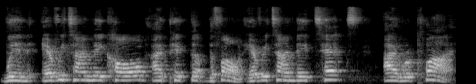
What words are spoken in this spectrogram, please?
when every time they called, I picked up the phone. Every time they text, I replied,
